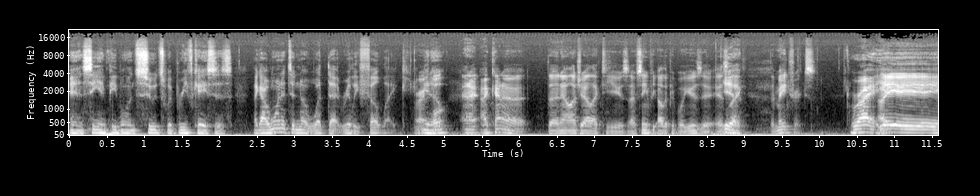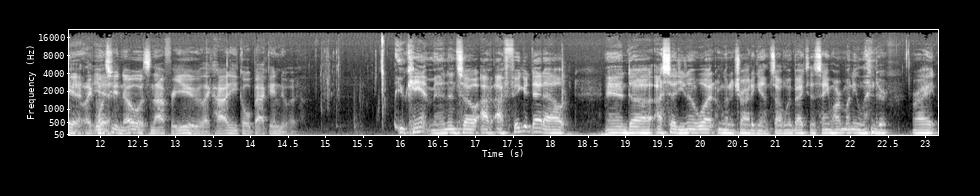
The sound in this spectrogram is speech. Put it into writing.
and seeing people in suits with briefcases. Like I wanted to know what that really felt like. Right. You know? Well, and I, I kind of the analogy I like to use. I've seen other people use it. Is Yeah. like the Matrix. right. Yeah. Yeah. Yeah. Yeah. yeah. Like yeah. once you know it's not for you, like how do you go back into it? You can't, man. And so I, I figured that out, and uh, I said, you know what, I'm going to try it again. So I went back to the same hard money lender, right?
